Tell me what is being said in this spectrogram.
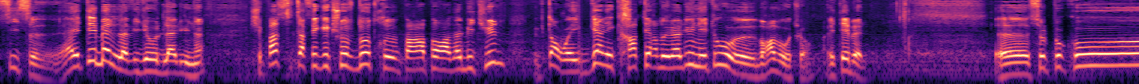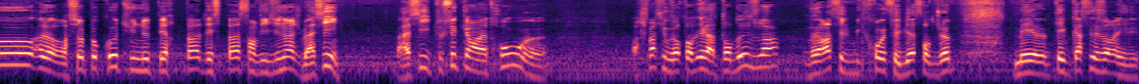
06. Elle était belle la vidéo de la Lune. Hein. Je sais pas si tu as fait quelque chose d'autre euh, par rapport à d'habitude. Putain, on voyait bien les cratères de la Lune et tout. Euh, bravo, tu vois. Elle était belle. Euh, sur le Poco, alors sur le Poco, tu ne perds pas d'espace en visionnage? Bah si, bah si. Tous ceux qui ont un trou. alors je sais pas si vous entendez la tondeuse là. On verra si le micro fait bien son job. Mais peut-être me casse les oreilles.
